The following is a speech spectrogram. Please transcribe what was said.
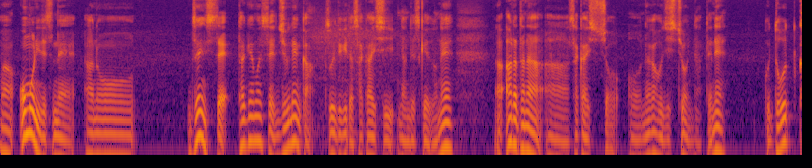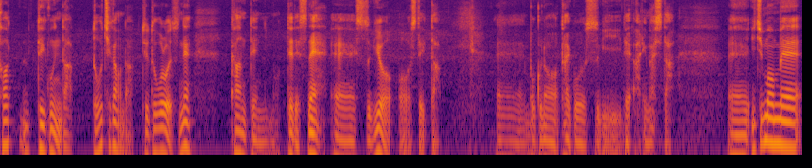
まあ、主にですね、あの前市政、竹山市政10年間続いてきた堺市なんですけれどね、新たな堺市長、長藤市長になってね、これどう変わっていくんだ、どう違うんだっていうところをですね、観点に持ってですね、えー、質疑をしていた、えー、僕の対抗質疑でありました。えー、1問目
